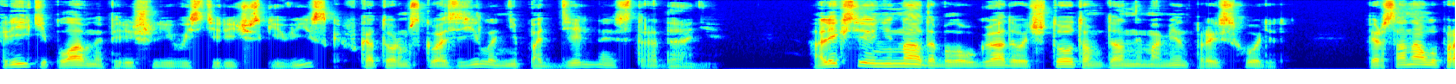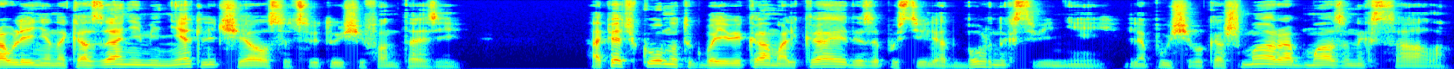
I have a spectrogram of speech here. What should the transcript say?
Крики плавно перешли в истерический визг, в котором сквозило неподдельное страдание. Алексею не надо было угадывать, что там в данный момент происходит. Персонал управления наказаниями не отличался цветущей фантазией. Опять в комнату к боевикам Аль-Каиды запустили отборных свиней, для пущего кошмара обмазанных салом.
